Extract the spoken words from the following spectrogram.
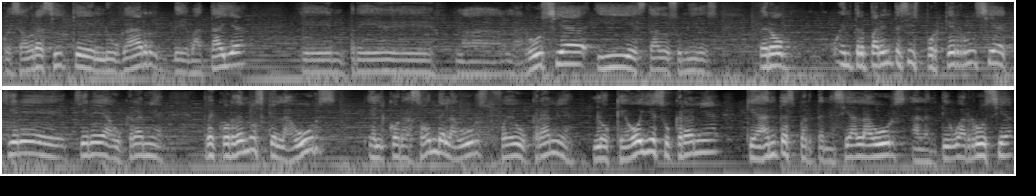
pues ahora sí que el lugar de batalla entre la, la Rusia y Estados Unidos. Pero entre paréntesis, ¿por qué Rusia quiere, quiere a Ucrania? Recordemos que la URSS, el corazón de la URSS fue Ucrania. Lo que hoy es Ucrania, que antes pertenecía a la URSS, a la antigua Rusia,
